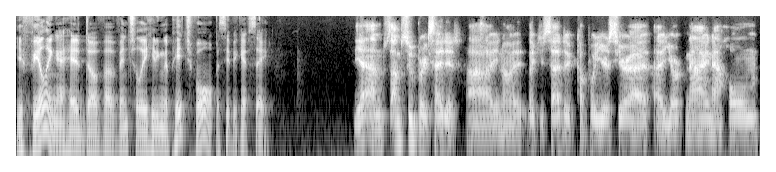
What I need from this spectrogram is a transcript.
you feeling ahead of eventually hitting the pitch for Pacific FC? Yeah, I'm I'm super excited. Uh, you know, like you said, a couple of years here at, at York Nine at home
